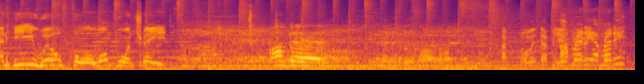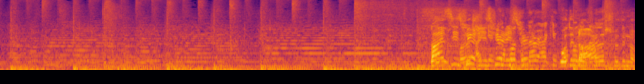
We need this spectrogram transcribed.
and he will fall. One for one trade. I'm, I'm, here. I'm ready, I'm ready. Nice, he's here, he's here, he's here. I can Within a flash, within a.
